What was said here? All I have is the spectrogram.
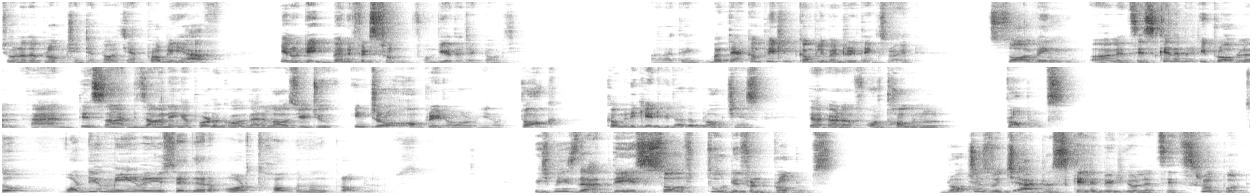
to another blockchain technology and probably have, you know, take benefits from, from the other technology. And I think, but they're completely complementary things, right? Solving, uh, let's say, scalability problem and design, designing a protocol that allows you to interoperate or, you know, talk, communicate with other blockchains. They're kind of orthogonal problems. So what do you mean when you say they're orthogonal problems? Which means that they solve two different problems. Blockchains which address scalability or let's say throughput,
